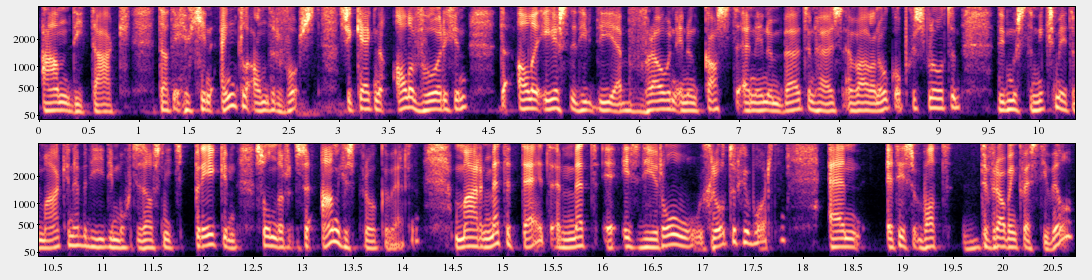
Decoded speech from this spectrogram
aan die taak. Dat heeft geen enkele andere vorst. Als je kijkt naar alle vorigen, de allereerste die, die hebben vrouwen in hun kast en in hun buitenhuis en waren ook opgesloten, die moesten niks mee te maken hebben. Die, die mochten zelfs niet spreken zonder ze aangesproken werden. Maar met de tijd en met, eh, is die rol groter geworden. En het is wat de vrouw in kwestie wil,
